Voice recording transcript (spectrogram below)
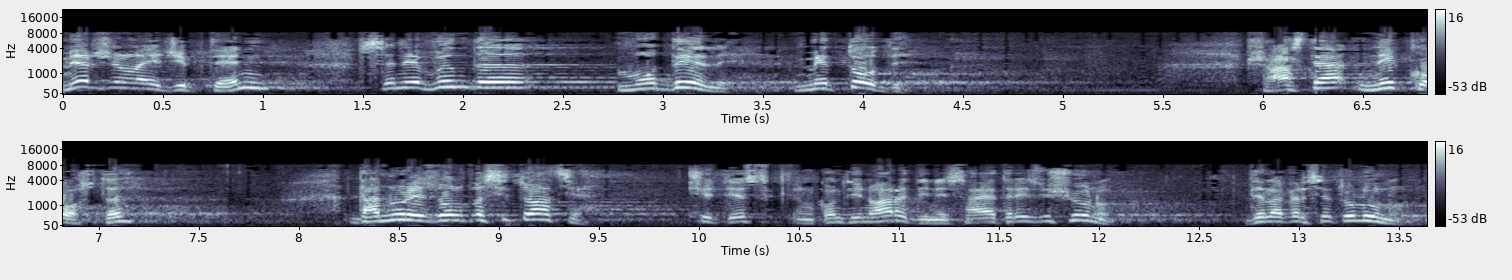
mergem la egipteni să ne vândă modele, metode. Și astea ne costă, dar nu rezolvă situația. Citesc în continuare din Isaia 31, de la versetul 1.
